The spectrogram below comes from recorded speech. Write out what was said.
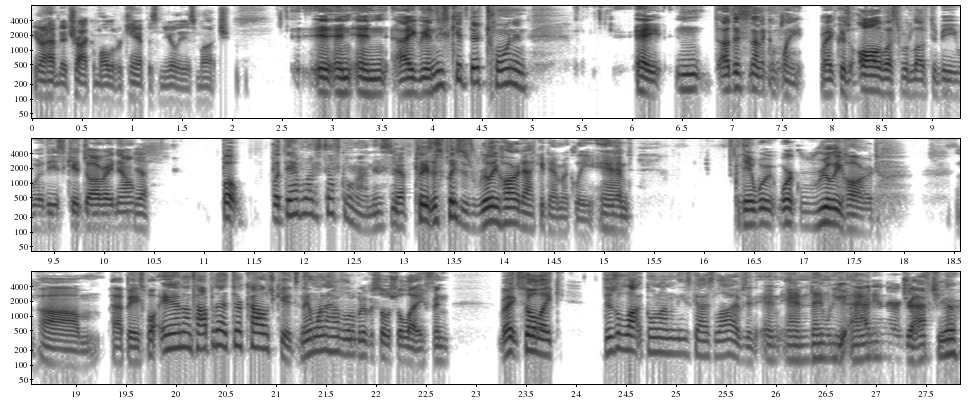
you're not having to track them all over campus nearly as much. and and I agree. And these kids, they're torn. And hey, n- uh, this is not a complaint, right? Because all of us would love to be where these kids are right now. Yeah. But but they have a lot of stuff going on. This Yeah. place, this place is really hard academically, and they work work really hard Mhm. um, at baseball. And on top of that, they're college kids, and they want to have a little bit of a social life, and right. So like, there's a lot going on in these guys' lives, and and and then when you add in their draft year,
